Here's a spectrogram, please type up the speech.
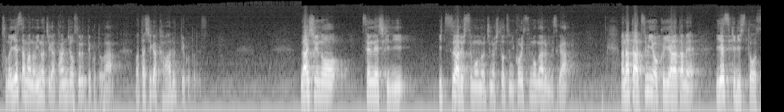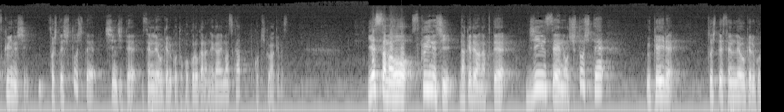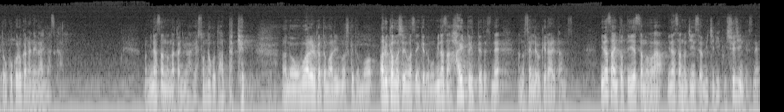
そのイエス様の命が誕生するっていうことは私が変わるっていうことです。来週の洗礼式に5つある質問のうちの1つにこういう質問があるんですがあなたは罪を悔い改めイエス・キリストを救い主そして主として信じて洗礼を受けることを心から願いますか？と聞くわけです。イエス様を救い主だけではなくて人生の主として受け入れそして洗礼を受けることを心から願いますか？皆さんの中には「いやそんなことあったっけ?」ってあの思われる方もありますけどもあるかもしれませんけども皆さん「はい」と言ってですねあの洗礼を受けられたんです皆さんにとってイエス様は皆さんの人生を導く主人ですね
